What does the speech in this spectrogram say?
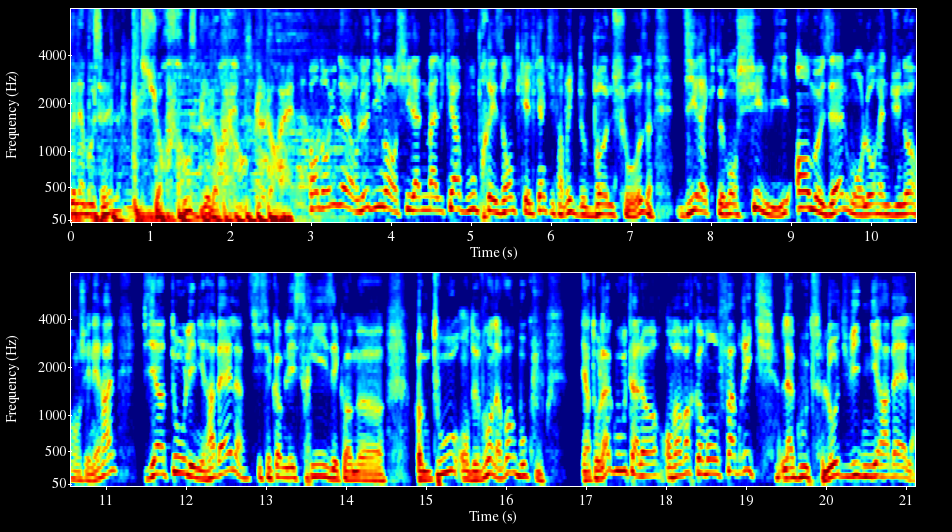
de la Moselle sur France Bleu Lorraine. Pendant une heure, le dimanche, Ilan Malka vous présente quelqu'un qui fabrique de bonnes choses directement chez lui, en Moselle ou en Lorraine du Nord en général. Bientôt les Mirabelles. Si c'est comme les cerises et comme, euh, comme tout, on devrait en avoir beaucoup. Bientôt la goutte alors. On va voir comment on fabrique la goutte, l'eau de vie de Mirabelle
